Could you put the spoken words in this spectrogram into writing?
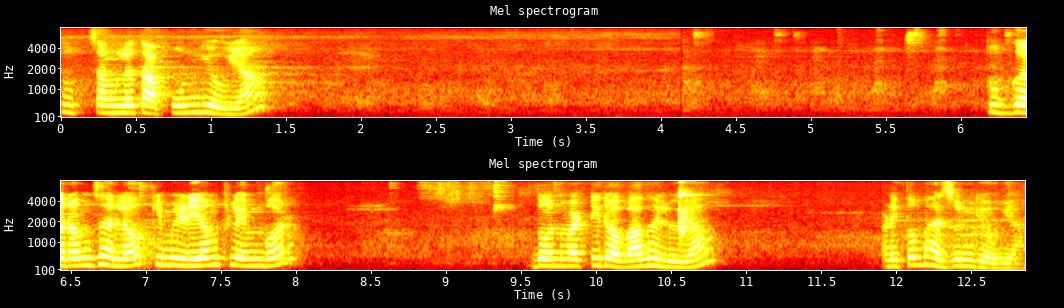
तूप चांगलं तापवून घेऊया. तूप गरम झालं की मीडियम फ्लेमवर दोन वाटी रवा घालूया आणि तो भाजून घेऊया.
